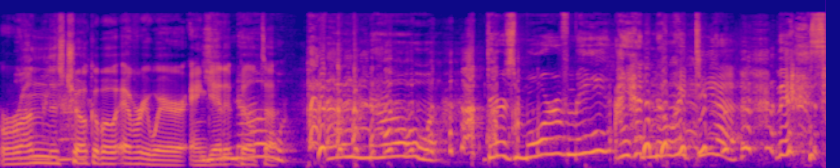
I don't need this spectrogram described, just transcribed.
oh run oh this God. chocobo everywhere and get you it know. built up. oh no! There's more of me. I had no idea. There's.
